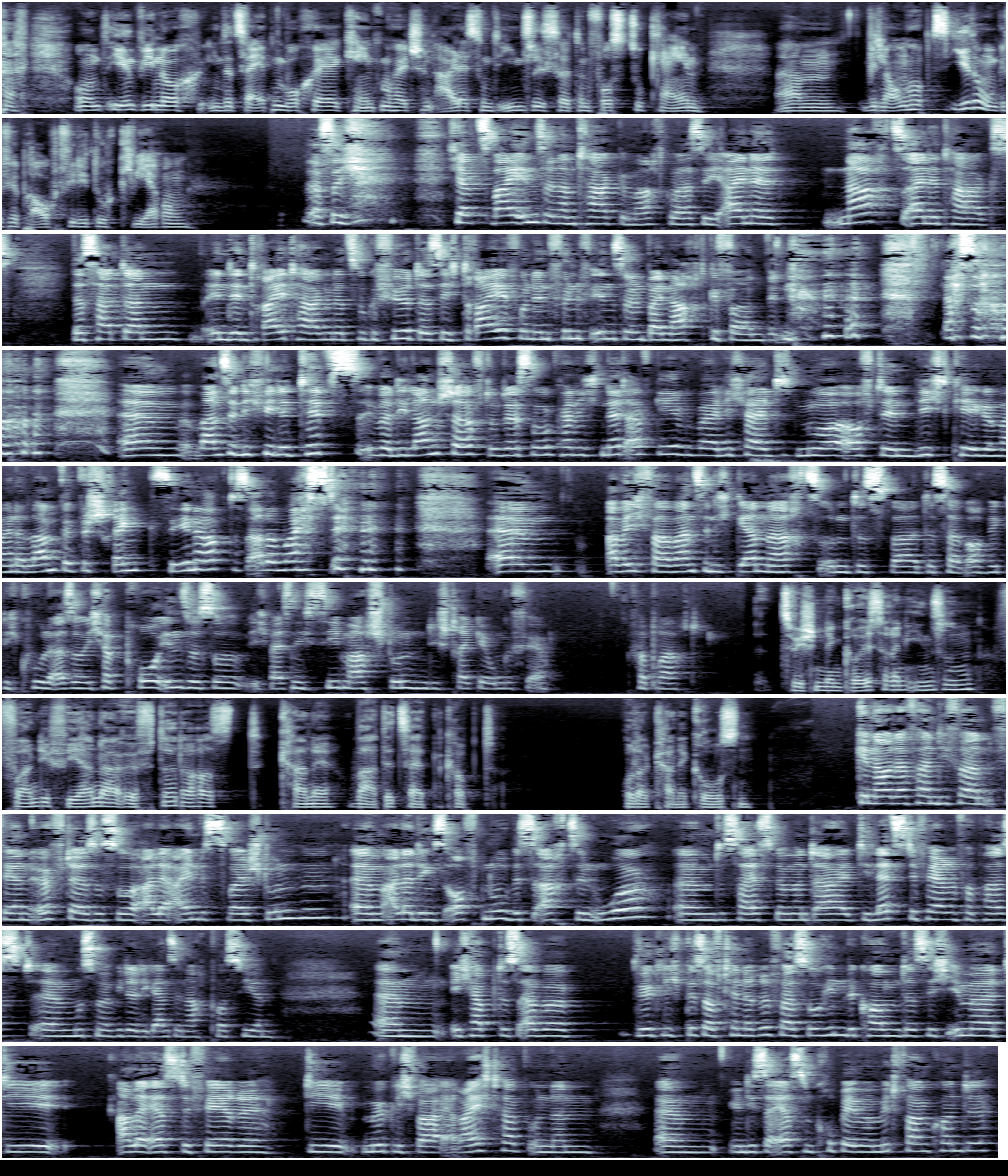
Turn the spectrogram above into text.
Und irgendwie noch in der zweiten Woche kennt man halt schon alles und die Insel ist halt dann fast zu klein. Ähm, wie lange habt ihr da ungefähr braucht für die Durchquerung? Also ich, ich habe zwei Inseln am Tag gemacht quasi. Eine nachts, eine tags. Das hat dann in den drei Tagen dazu geführt, dass ich drei von den fünf Inseln bei Nacht gefahren bin. also ähm, wahnsinnig viele Tipps über die Landschaft oder so kann ich nicht abgeben, weil ich halt nur auf den Lichtkegel meiner Lampe beschränkt gesehen habe, das allermeiste. ähm, aber ich fahre wahnsinnig gern nachts und das war deshalb auch wirklich cool. Also ich habe pro Insel so, ich weiß nicht, sieben, acht Stunden die Strecke ungefähr verbracht zwischen den größeren Inseln fahren die Fähren auch öfter, da hast keine Wartezeiten gehabt. Oder keine großen. Genau, da fahren die Fähren öfter, also so alle ein bis zwei Stunden, ähm, allerdings oft nur bis 18 Uhr. Ähm, das heißt, wenn man da halt die letzte Fähre verpasst, ähm, muss man wieder die ganze Nacht pausieren. Ähm, ich habe das aber wirklich bis auf Teneriffa so hinbekommen, dass ich immer die allererste Fähre, die möglich war, erreicht habe und dann ähm, in dieser ersten Gruppe immer mitfahren konnte.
